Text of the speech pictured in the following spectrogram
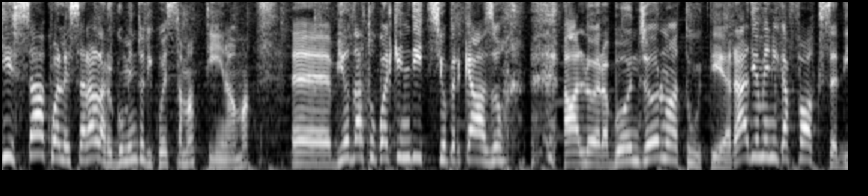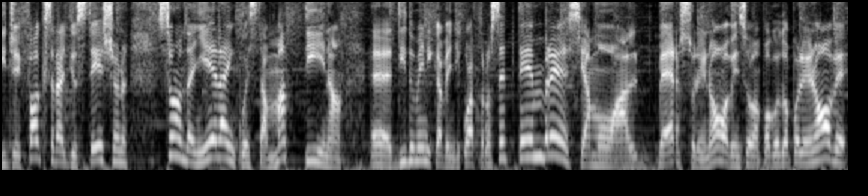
Chissà quale sarà l'argomento di questa mattina, ma eh, vi ho dato qualche indizio per caso? allora, buongiorno a tutti. Radio Menica Fox, DJ Fox Radio Station. Sono Daniela in questa mattina eh, di domenica 24 settembre. Siamo al verso le 9, insomma, poco dopo le 9.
